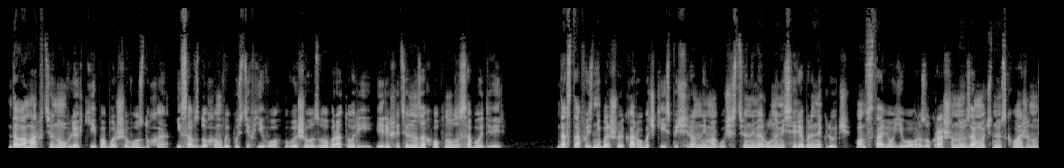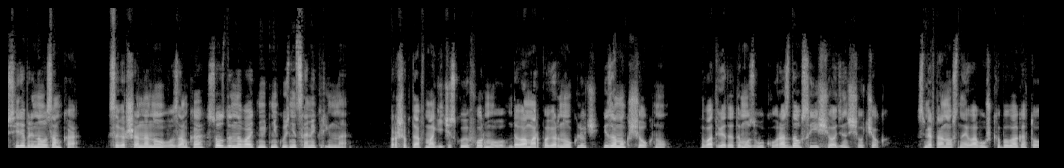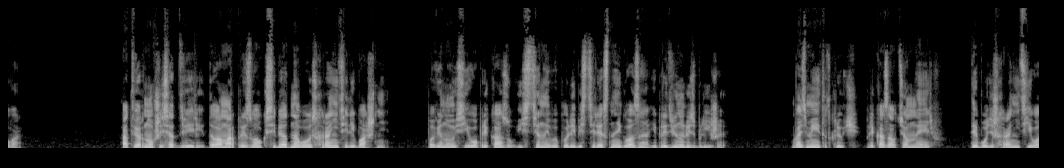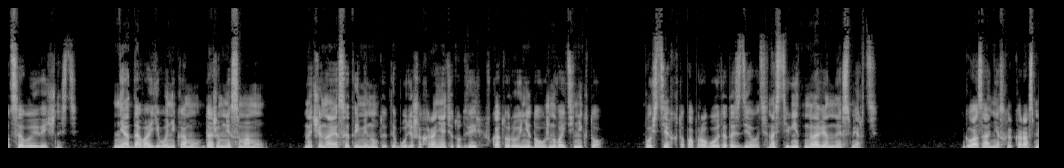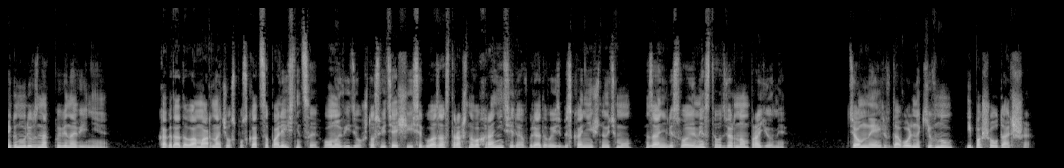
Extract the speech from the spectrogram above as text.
Даламар втянул в легкие побольше воздуха и, со вздохом выпустив его, вышел из лаборатории и решительно захлопнул за собой дверь. Достав из небольшой коробочки, испещренной могущественными рунами серебряный ключ, он вставил его в разукрашенную замочную скважину серебряного замка. Совершенно нового замка, созданного отнюдь не кузнецами Кринна. Прошептав магическую формулу, Даламар повернул ключ и замок щелкнул. В ответ этому звуку раздался еще один щелчок. Смертоносная ловушка была готова. Отвернувшись от двери, Даламар призвал к себе одного из хранителей башни. Повинуясь его приказу, из стены выплыли бестелесные глаза и придвинулись ближе. «Возьми этот ключ», — приказал темный эльф. «Ты будешь хранить его целую вечность. Не отдавай его никому, даже мне самому. Начиная с этой минуты, ты будешь охранять эту дверь, в которую не должен войти никто. Пусть тех, кто попробует это сделать, настигнет мгновенная смерть. Глаза несколько раз мигнули в знак повиновения. Когда Даламар начал спускаться по лестнице, он увидел, что светящиеся глаза страшного хранителя, вглядываясь в бесконечную тьму, заняли свое место в дверном проеме. Темный эльф довольно кивнул и пошел дальше.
